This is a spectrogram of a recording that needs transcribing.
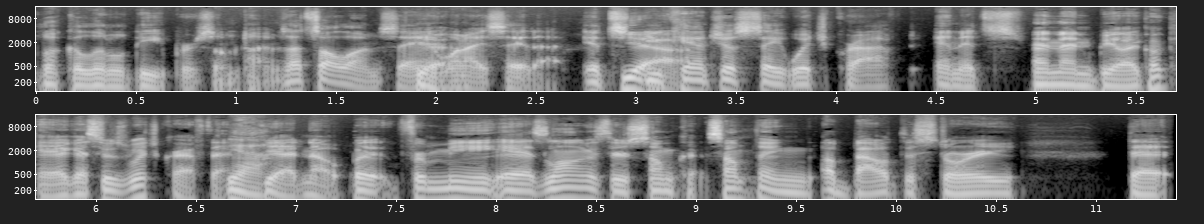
look a little deeper sometimes. That's all I'm saying Yeah. when I say that. It's Yeah. you can't just say witchcraft and it's and then be like, okay, I guess it was witchcraft then. Yeah. yeah, no. But for me, as long as there's some something about the story that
